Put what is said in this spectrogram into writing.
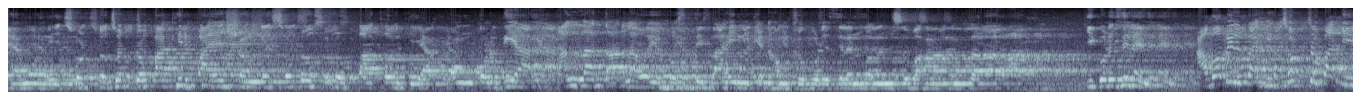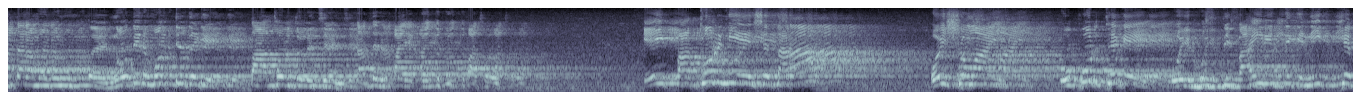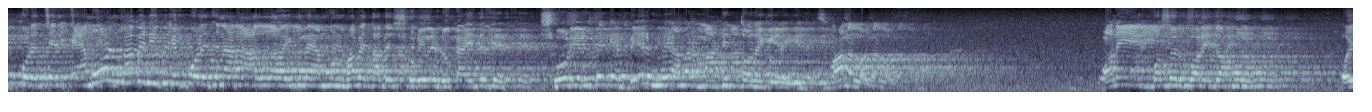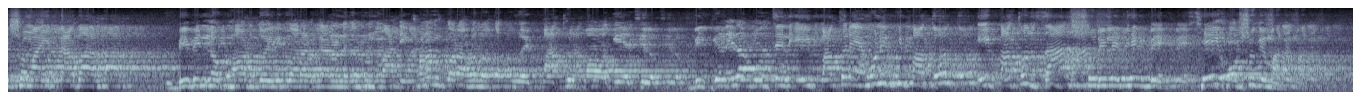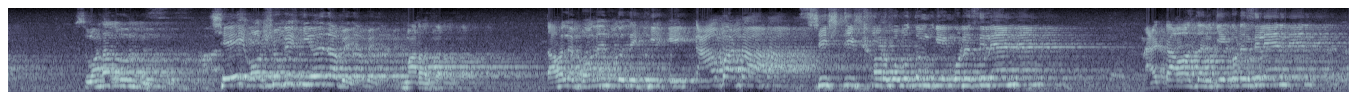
এমন এই ছোট্ট ছোট্ট পাখির পায়ের সঙ্গে ছোট ছোট পাথর দিয়া কঙ্কর দিয়া আল্লাহ তাআলা ওই হস্তি বাহিনীকে ধ্বংস করেছিলেন। বলেন, সুবহানাল্লাহ। কি করেছিলেন? আবাবিল পাখি, ছোট্ট পাখি তারা নদীর মধ্যে থেকে পাথর তুলেছিলেন। তাদের পায়ে কতটুকু পাথর এই পাথর নিয়ে এসে তারা ওই সময় উপর থেকে ওই হস্তি বাহিনীর দিকে নিক্ষেপ করেছেন এমন ভাবে নিক্ষেপ করেছেন, আর আল্লাহ এগুলো এমন ভাবে তাদের শরীরে ঢোকাই দিয়েছেন। শরীর থেকে বের হয়ে আবার মাটির তলে গিয়ে গেছে অনেক বছর পরে যখন ওই সময় কাবার বিভিন্ন ঘর তৈরি করার কারণে যখন মাটি খনন করা হলো, তখন ওই পাথর পাওয়া গিয়েছিল। বিজ্ঞানীরা বলছেন, এই পাথর এমন একটি পাথর, এই পাথর যার শরীরে ঠেকবে, সেই অসুখে মারা সুবহানাল্লাহ সেই অসুখে কি হয়ে যাবে? মারা যাবে। তাহলে বলেন তো দেখি, এই কাবাটা সৃষ্টি সর্বপ্রথম কে করেছিলেন? একটা আওয়াজ দেন, কে করেছিলেন?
